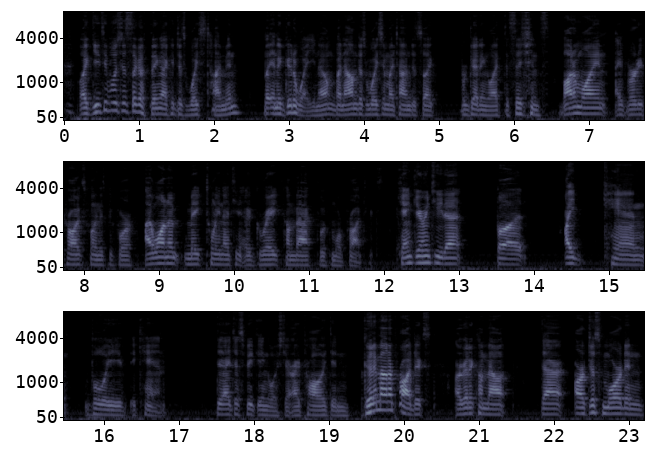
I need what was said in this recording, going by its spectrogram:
like YouTube was just like a thing I could just waste time in, but in a good way, you know? But now I'm just wasting my time just like forgetting life decisions. Bottom line, I've already probably explained this before. I want to make 2019 a great comeback with more projects. Can't guarantee that, but I can believe it can. Did I just speak English there? I probably didn't. Good amount of projects are going to come out that are just more than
